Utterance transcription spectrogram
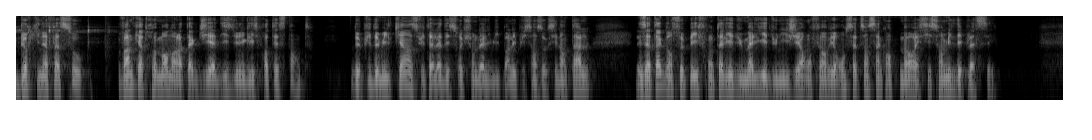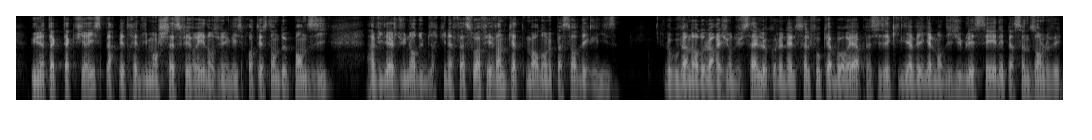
Burkina Faso. 24 morts dans l'attaque djihadiste d'une église protestante. Depuis 2015, suite à la destruction de la Libye par les puissances occidentales, les attaques dans ce pays frontalier du Mali et du Niger ont fait environ 750 morts et 600 000 déplacés. Une attaque takfiriste perpétrée dimanche 16 février dans une église protestante de Panzi, un village du nord du Burkina Faso, a fait 24 morts dont le pasteur de l'église. Le gouverneur de la région du Sahel, le colonel Salfo Caboret, a précisé qu'il y avait également 18 blessés et des personnes enlevées.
